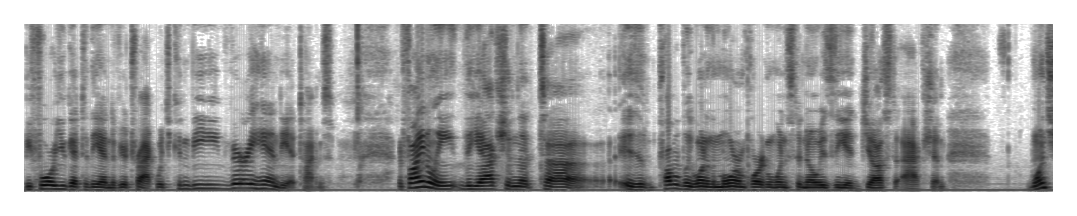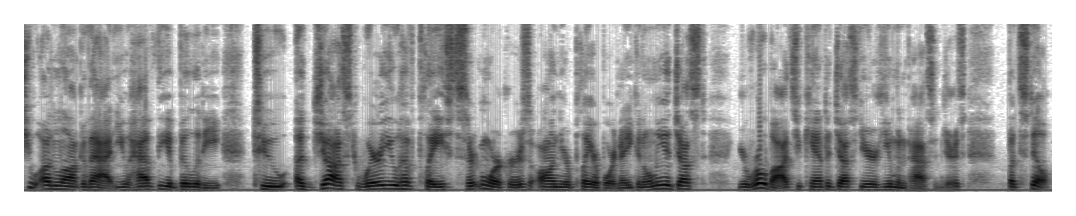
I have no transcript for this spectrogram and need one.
before you get to the end of your track, which can be very handy at times. And finally, the action that uh, is probably one of the more important ones to know is the adjust action. Once you unlock that, you have the ability to adjust where you have placed certain workers on your player board. Now, you can only adjust your robots, you can't adjust your human passengers. But still,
